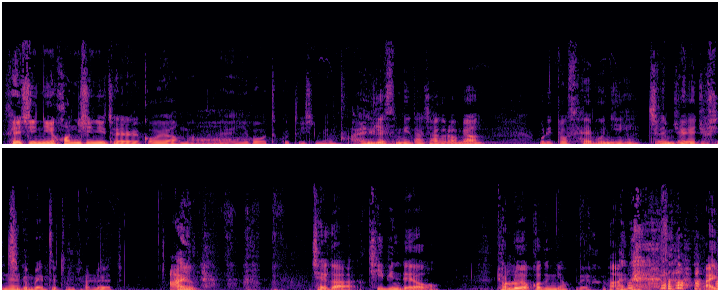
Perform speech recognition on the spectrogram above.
새 신이 헌신이 될 거예요 아마. 아. 네, 이거 듣고 뛰시면. 알겠습니다. 자 그러면 우리 또 세 분이 연주해 멘- 주시는 지금 멘트 좀 별로였죠. 아유 제가 팁인데요. 별로였거든요. 네. 아, 아니,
